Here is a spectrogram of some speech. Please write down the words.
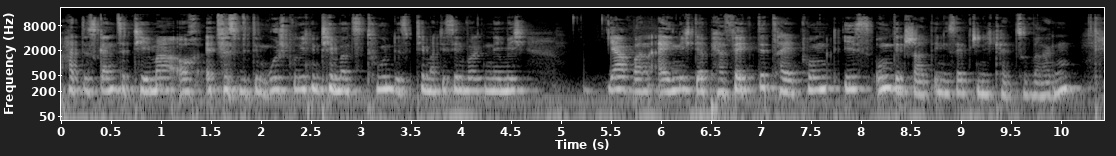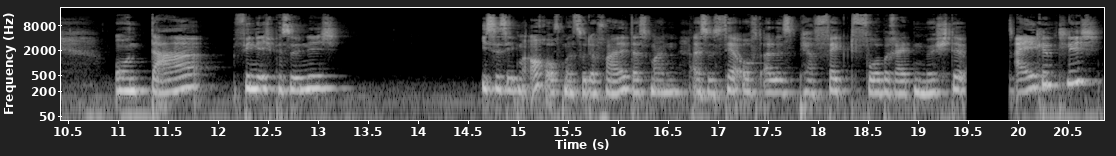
hat das ganze Thema auch etwas mit dem ursprünglichen Thema zu tun, das wir thematisieren wollten, nämlich ja, wann eigentlich der perfekte Zeitpunkt ist, um den Start in die Selbstständigkeit zu wagen. Und da finde ich persönlich, ist es eben auch oftmals so der Fall, dass man also sehr oft alles perfekt vorbereiten möchte. Eigentlich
